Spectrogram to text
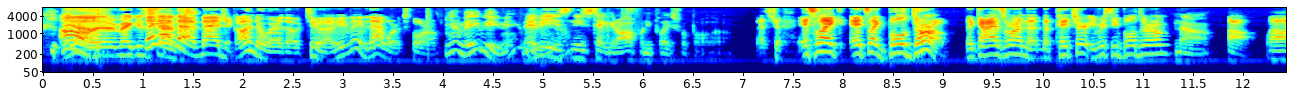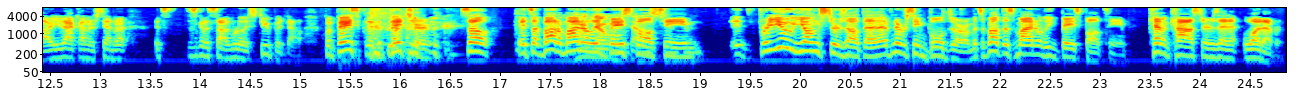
Oh, Yeah. they're making They have that magic underwear though too. I mean, maybe that works for him. Yeah, maybe, maybe. Maybe he you just needs to take it off when he plays football though. That's true. It's like it's like Bull Durham. The guy's wearing the, the pitcher. You ever see Bull Durham? No. Oh, well, are you not gonna understand that? It's this is gonna sound really stupid now. But basically, the pitcher. so it's about a minor When league baseball sound team. It, for you youngsters out there, I've never seen Bull Durham. It's about this minor league baseball team. Kevin Costner's in it, whatever.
